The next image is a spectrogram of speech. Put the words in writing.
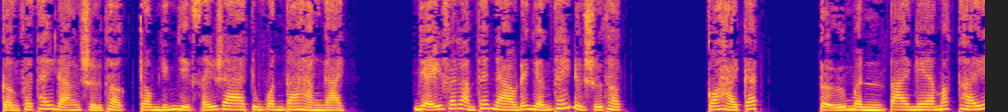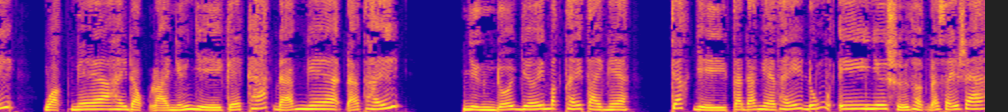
cần phải thấy đặng sự thật trong những việc xảy ra chung quanh ta hàng ngày. Vậy phải làm thế nào để nhận thấy được sự thật? Có hai cách, tự mình tai nghe mắt thấy, hoặc nghe hay đọc lại những gì kẻ khác đã nghe, đã thấy. Nhưng đối với mắt thấy tai nghe, chắc gì ta đã nghe thấy đúng y như sự thật đã xảy ra,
